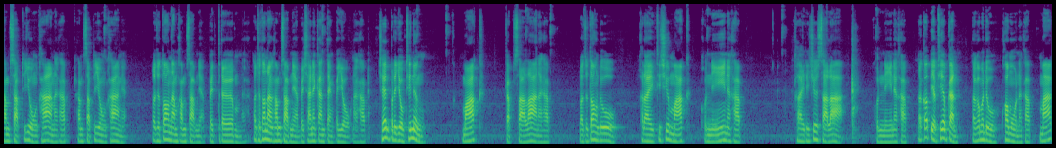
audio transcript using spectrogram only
คำศัพท์ที่อยู่ข้างนะครับคำศัพท์ที่อยู่ข้างเนี่ยเราจะต้องนำคำศัพท์เนี่ยไปเติมนะครับเราจะต้องนำคำศัพท์เนี่ยไปใช้ในการแต่งประโยคนะครับ เช่นประโยคที่1 Mark กับซาร่านะครับ เราจะต้องดูใครที่ชื่อ Mark คนนี้นะครับ ใครที่ชื่อซาร่าคนนี้นะครับ แล้วก็เปรียบเทียบกัน เราก็มาดูข้อมูลนะครับมาร์ค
